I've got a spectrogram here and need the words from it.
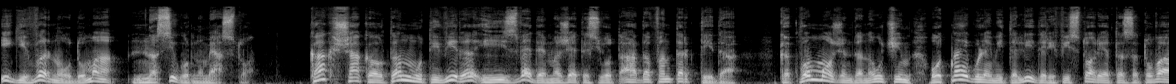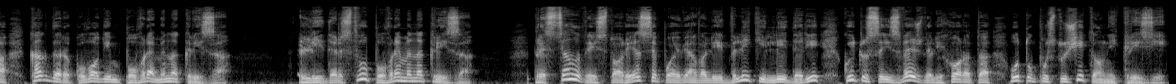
и ги върна у дома на сигурно място. Как Шаклтън мотивира и изведе мъжете си от Ада в Антарктида? Какво можем да научим от най-големите лидери в историята за това как да ръководим по време на криза? Лидерство по време на криза – през цялата история се появявали велики лидери, които са извеждали хората от опустошителни кризи.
